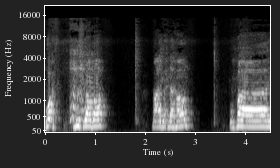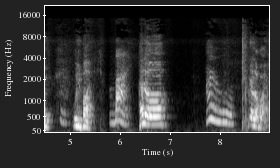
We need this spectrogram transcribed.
وقف بوس بابا بعد وحدة هون وباي قولي باي باي هلو هلو يلا باي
